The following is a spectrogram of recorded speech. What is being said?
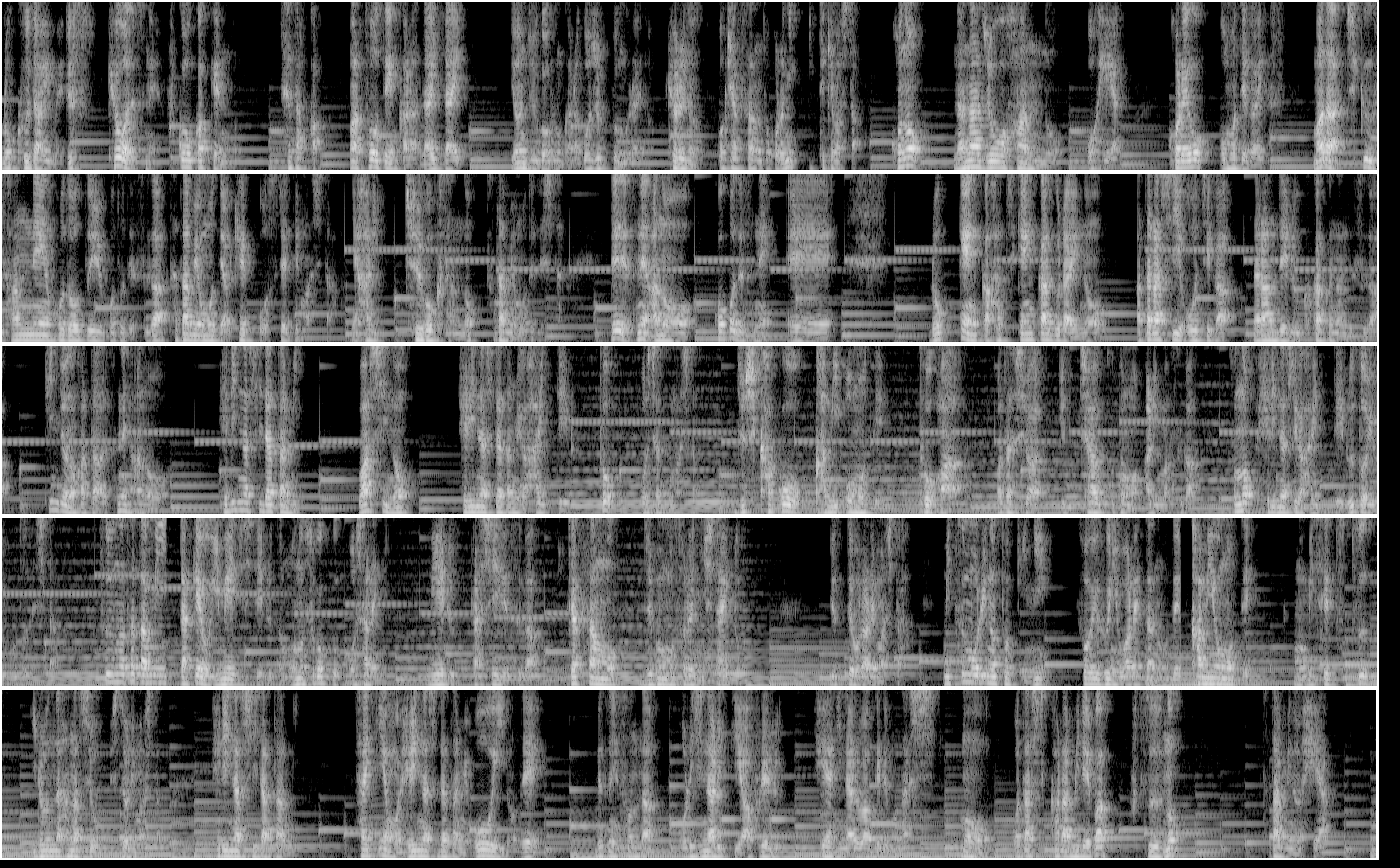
6代目です。今日はですね、福岡県の瀬高、まあ当店からだいたい45分から50分ぐらいの距離のお客さんのところに行ってきました。この7畳半のお部屋、これを表替えです。まだ築3年ほどということですが、畳表は結構捨ててました。やはり中国産の畳表でした。でですね、あの、ここですね、えー、6軒か8軒かぐらいの新しいお家が並んでいる区画なんですが、近所の方はですね、あの、ヘリなし畳、和紙のヘリなし畳が入っているとおっしゃってました。樹脂加工紙表と、まあ、私は言っちゃうこともありますが、そのヘリなしが入っているということでした。普通の畳だけをイメージしているとものすごくおしゃれに見えるらしいですが、お客さんも自分もそれにしたいと言っておられました。見積もりの時にそういう風に言われたので、紙表も見せつつ、いろんな話をしておりました。ヘリなし畳。最近はもうヘリなし畳多いので、別にそんなオリジナリティ溢れる部屋になるわけでもなし、もう私から見れば普通の畳の部屋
